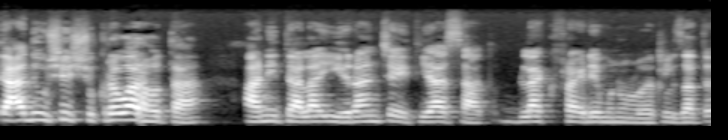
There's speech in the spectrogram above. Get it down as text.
त्या दिवशी शुक्रवार होता आणि त्याला इराणच्या इतिहासात ब्लॅक फ्रायडे म्हणून ओळखलं जातं.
